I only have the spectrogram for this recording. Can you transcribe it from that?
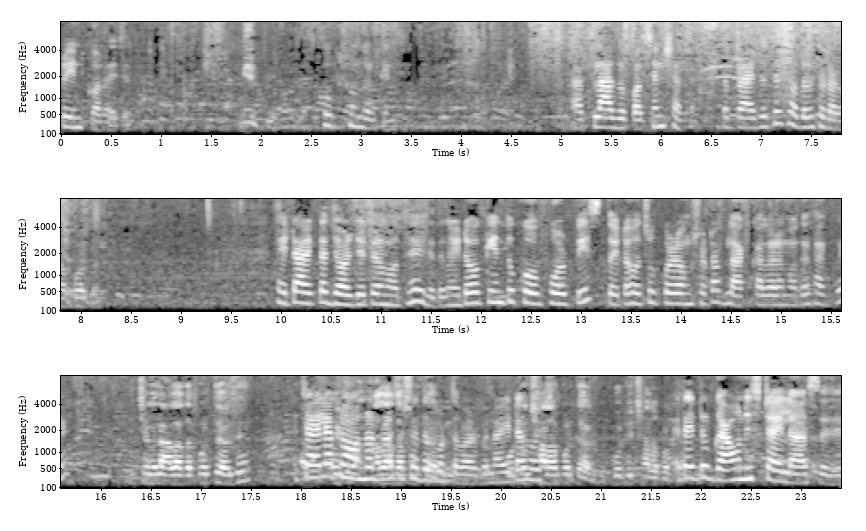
প্রিন্ট করা। এই যে খুব সুন্দর কিন্তু। আর প্লাজো পাচ্ছেন সাথে। তো প্রাইস হচ্ছে সতেরোশো টাকা পড়বে। এটা আরেকটা জর্জেটের মধ্যে এই যে দেখুন এটাও কিন্তু ফোর পিস তো এটা হচ্ছে উপরের অংশটা ব্ল্যাক কালারের মধ্যে থাকবে। আলাদা পড়তে পারবে চাইলে আপনি অন্য ড্রেসের সাথে পড়তে পারবেন আর এটা এটা একটু গাউন স্টাইল আছে যে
